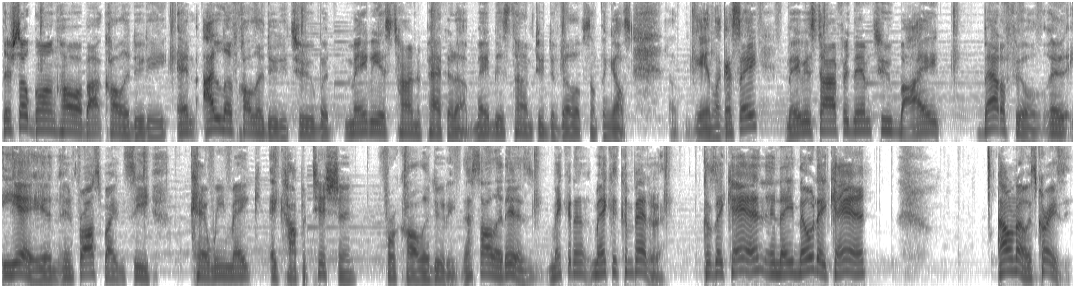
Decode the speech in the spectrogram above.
they're so gung ho about Call of Duty, and I love Call of Duty too, but maybe it's time to pack it up. Maybe it's time to develop something else. Again, like I say, maybe it's time for them to buy Battlefield, uh, EA, and, and Frostbite and see can we make a competition for Call of Duty? That's all it is. Make it a make a competitor because they can, and they know they can. I don't know. It's crazy.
